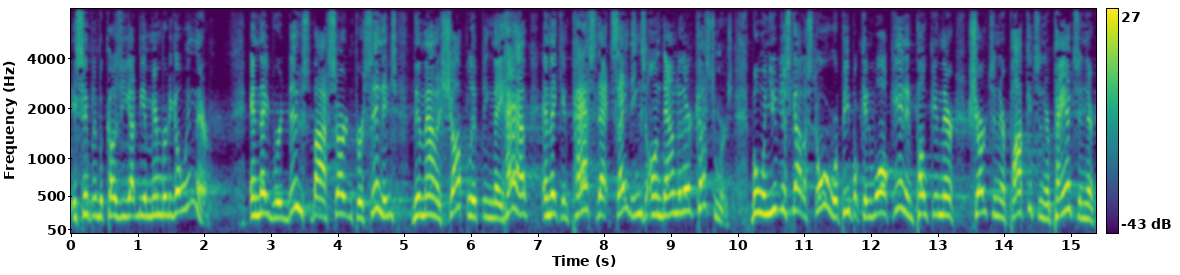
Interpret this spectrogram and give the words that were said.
is simply because you got to be a member to go in there and they've reduced by a certain percentage the amount of shoplifting they have, and they can pass that savings on down to their customers. But when you've just got a store where people can walk in and poke in their shirts and their pockets and their pants and their,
